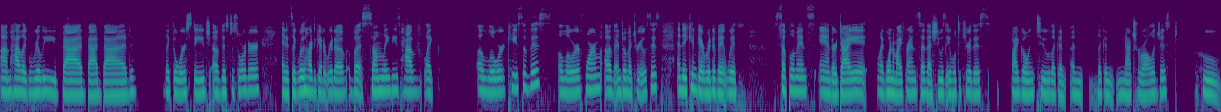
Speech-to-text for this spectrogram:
um, have like really bad, bad, bad like the worst stage of this disorder and it's like really hard to get it rid of but some ladies have like a lower case of this a lower form of endometriosis and they can get rid of it with supplements and their diet. Like one of my friends said that she was able to cure this by going to like a, a like a naturologist who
